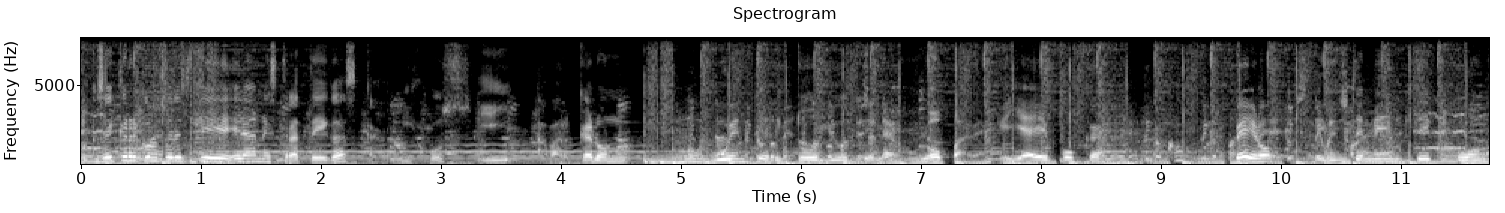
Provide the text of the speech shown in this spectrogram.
Lo que sí hay que reconocer es que eran estrategas, canijos, y abarcaron un buen territorio de la Europa de aquella época, pero evidentemente con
